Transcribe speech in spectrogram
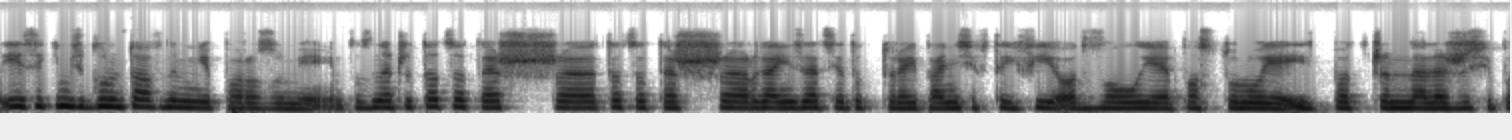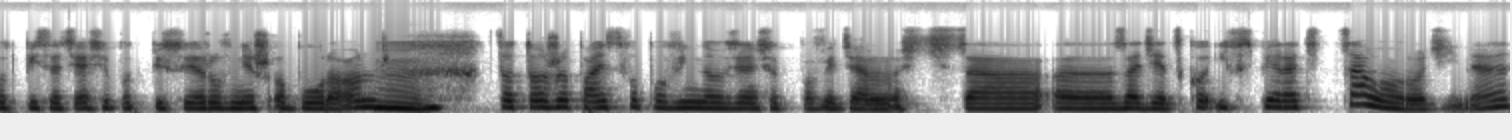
jest jakimś gruntownym nieporozumieniem. To znaczy to, co też, to, co też organizacja, do której pani się w tej chwili odwołuje, postuluje i pod czym należy się podpisać, ja się podpisuję również oburącz, mm. to to, że państwo powinno wziąć odpowiedzialność za, e, za dziecko i wspierać całą rodzinę,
